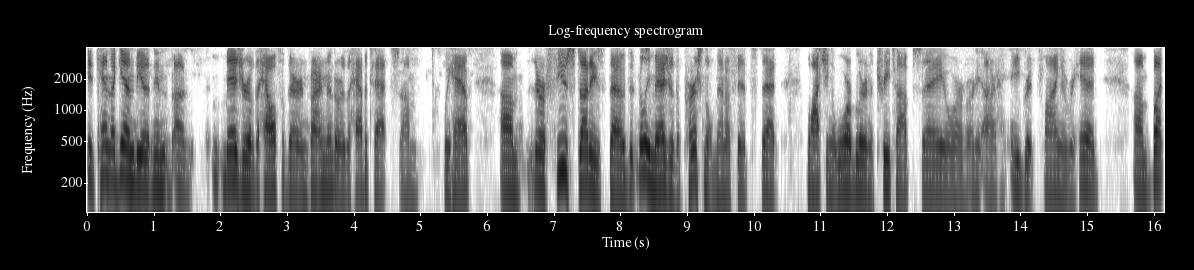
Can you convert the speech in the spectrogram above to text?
it can again be an, a measure of the health of their environment or the habitats um, we have. Um, there are a few studies, though, that really measure the personal benefits that watching a warbler in a treetop, say, or, or egret flying overhead. Um, but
